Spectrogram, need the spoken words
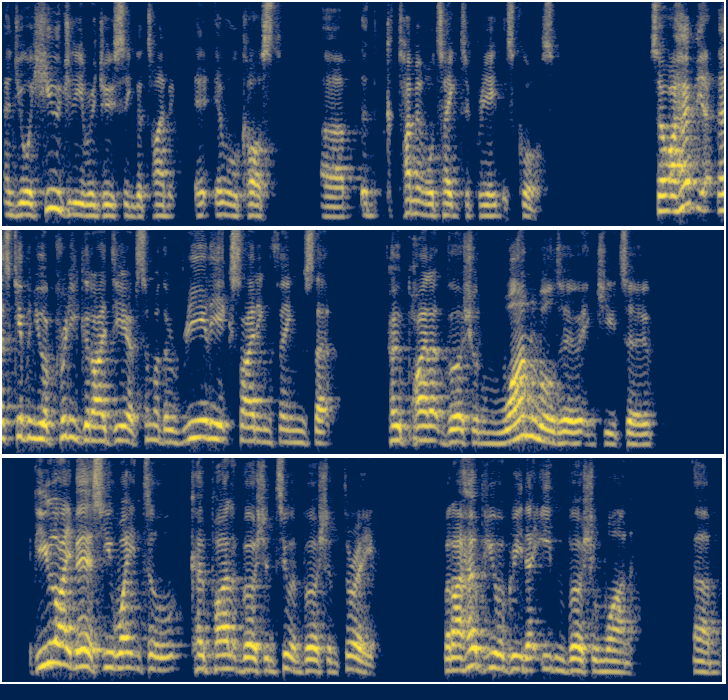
and you're hugely reducing the time it, it will cost, uh, the time it will take to create this course. So I hope that's given you a pretty good idea of some of the really exciting things that Copilot version one will do in Q2. If you like this, you wait until Copilot version two and version three. But I hope you agree that even version one, um,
